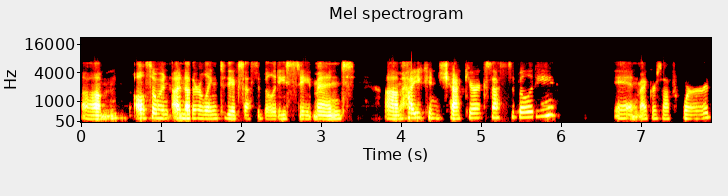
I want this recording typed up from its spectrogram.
um, also, an, another link to the accessibility statement, um, how you can check your accessibility in Microsoft Word,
